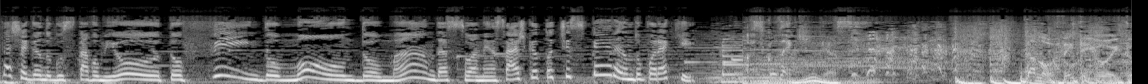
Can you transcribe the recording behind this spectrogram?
tá chegando Gustavo Mioto, fim do mundo. Manda sua mensagem que eu tô te esperando por aqui. As coleguinhas. da 98.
